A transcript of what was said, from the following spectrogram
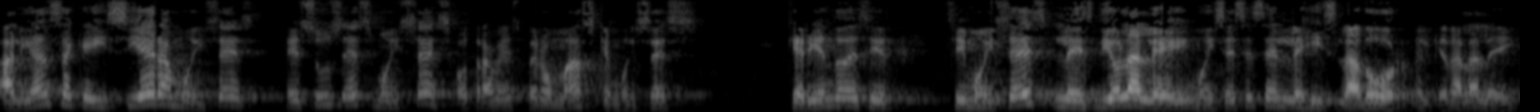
alianza que hiciera Moisés. Jesús es Moisés otra vez, pero más que Moisés. Queriendo decir, si Moisés les dio la ley, Moisés es el legislador, el que da la ley,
